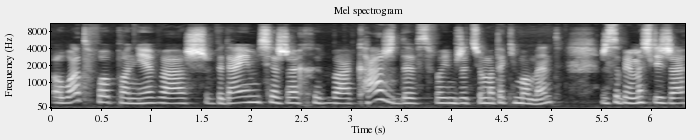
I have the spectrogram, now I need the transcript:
O, Łatwo, ponieważ wydaje mi się, że chyba każdy w swoim życiu ma taki moment, że sobie myśli, że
